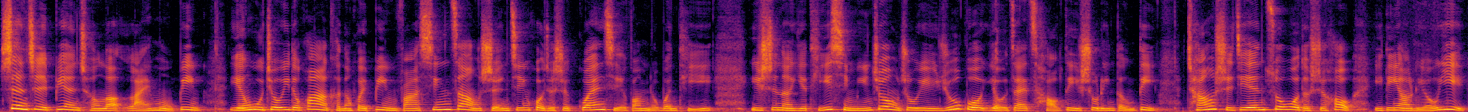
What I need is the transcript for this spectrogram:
甚至变成了莱姆病。延误就医的话，可能会并发心脏、神经或者是关节方面的问题。医师呢也提醒民众注意，如果有在草地、树林等地长时间坐卧的时候，一定要留意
